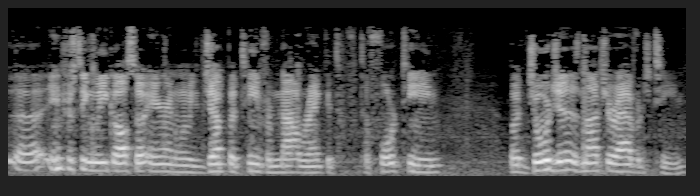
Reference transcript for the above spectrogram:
uh, interesting week, also, Aaron, when we jump a team from not ranked to, to 14. But Georgia is not your average team.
